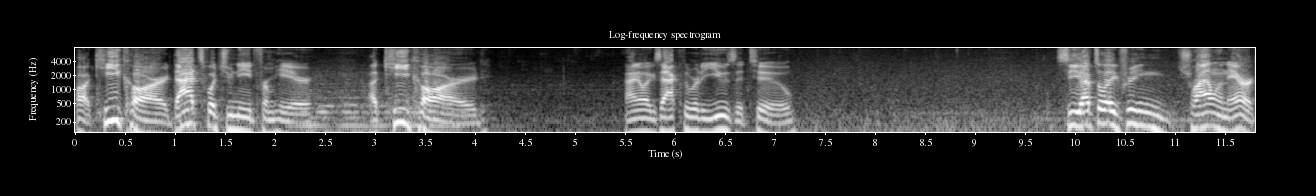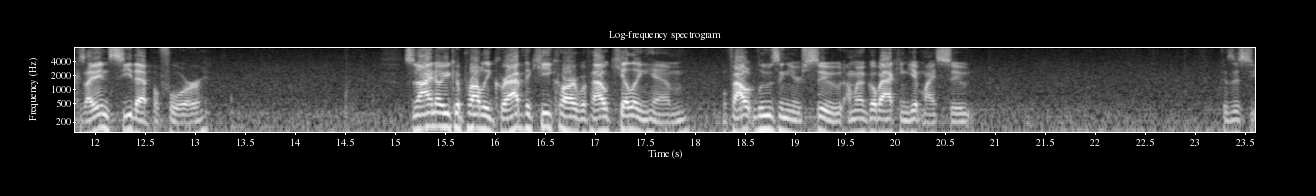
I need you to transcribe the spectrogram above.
Oh, a key card. That's what you need from here. A key card. I know exactly where to use it, too. See, you have to, like, freaking trial and error, because I didn't see that before. So now I know you could probably grab the key card without killing him, without losing your suit. I'm going to go back and get my suit. Because this,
